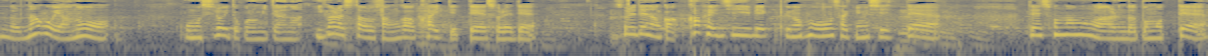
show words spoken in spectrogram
なんだろう名古屋の面白いところみたいな五十嵐太郎さんが書いててそれで。それでなんかカフェ G ベックの方を先に知ってでそんなもんがあるんだと思って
